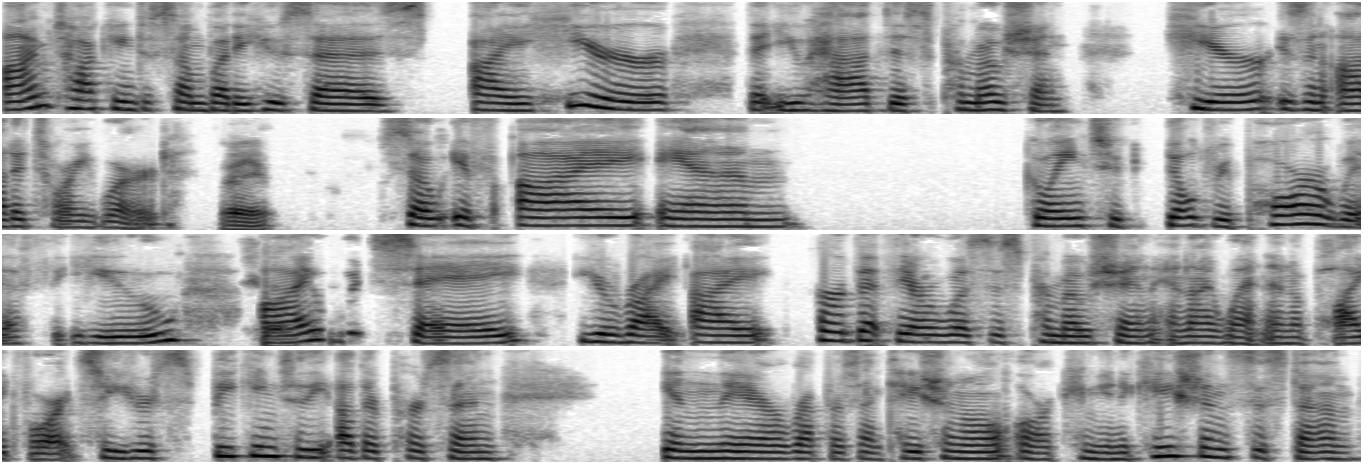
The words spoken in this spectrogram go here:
I'm talking to somebody who says, I hear that you had this promotion. Here is an auditory word. Right. So if I am going to build rapport with you, sure. I would say, you're right. I heard that there was this promotion and I went and applied for it. So you're speaking to the other person in their representational or communication system.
